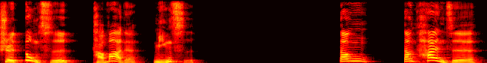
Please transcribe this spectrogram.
是动词 Kava 的名词。当当探子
